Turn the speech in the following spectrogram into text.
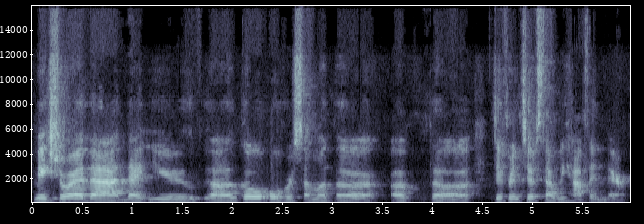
make sure that that you uh, go over some of the of the different tips that we have in there.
